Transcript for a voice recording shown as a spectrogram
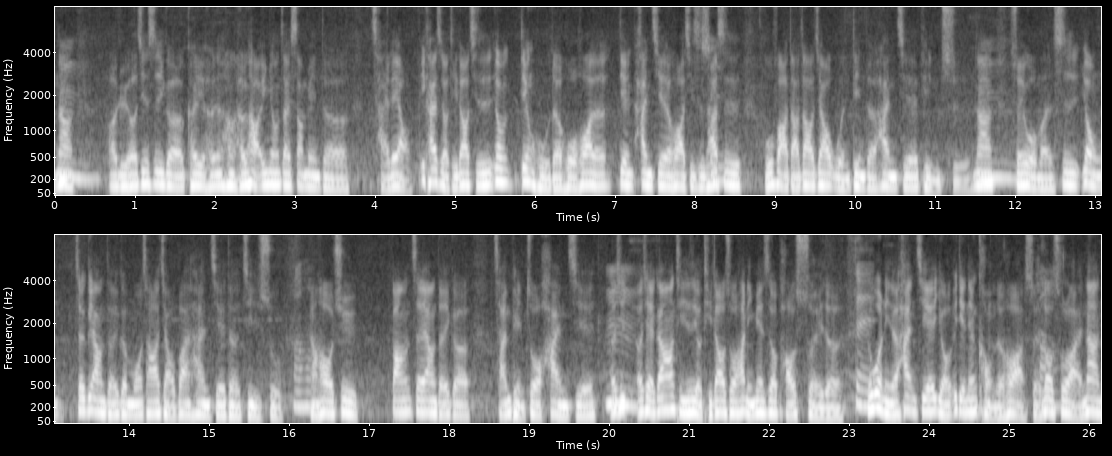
那，嗯呃，铝合金是一个可以很很很好应用在上面的材料。一开始有提到，其实用电弧的火花的电焊接的话，其实它是无法达到较稳定的焊接品质。是那所以我们是用这个样的一个摩擦搅拌焊接的技术，嗯、然后去帮这样的一个产品做焊接。嗯、而且而且刚刚其实有提到说，它里面是有跑水的。对，如果你的焊接有一点点孔的话，水漏出来，嗯、那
